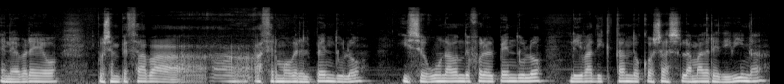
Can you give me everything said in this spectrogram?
en hebreo, pues empezaba a hacer mover el péndulo y según a dónde fuera el péndulo le iba dictando cosas la Madre Divina.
